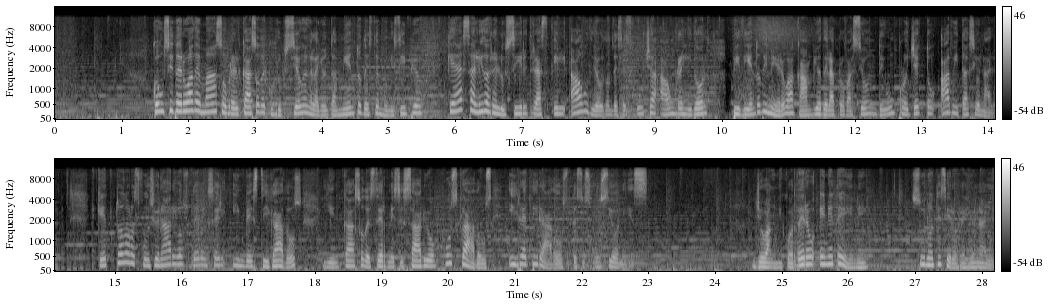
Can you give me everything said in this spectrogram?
Consideró además sobre el caso de corrupción en el ayuntamiento de este municipio que ha salido a relucir tras el audio donde se escucha a un regidor pidiendo dinero a cambio de la aprobación de un proyecto habitacional, que todos los funcionarios deben ser investigados y en caso de ser necesario juzgados y retirados de sus funciones. Giovanni Cordero, NTN, su noticiero regional.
